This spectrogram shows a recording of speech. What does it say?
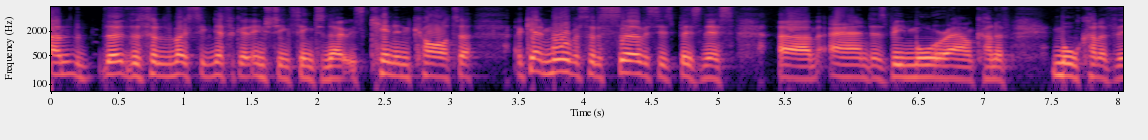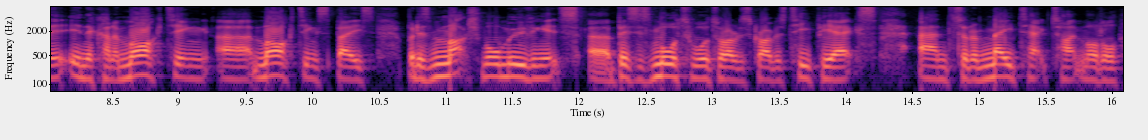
Um, the, the, the, sort of the most significant, interesting thing to note is Kin & Carta. Again, more of a sort of services business, um, and has been more around kind of more kind of the, in the kind of marketing uh, marketing space, but is much more moving its uh, business more towards what I would describe as TPX and sort of made tech type model,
